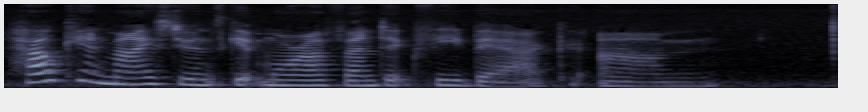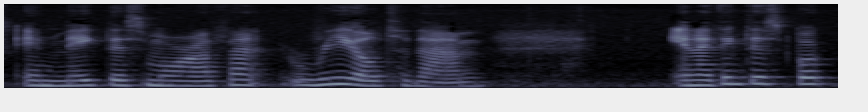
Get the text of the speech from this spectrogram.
how can my students get more authentic feedback? Um, and make this more authentic, real to them. And I think this book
